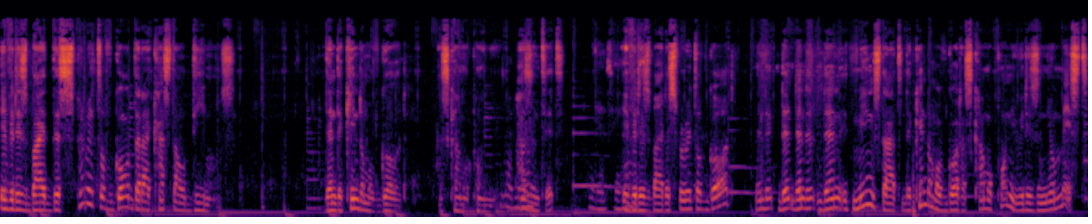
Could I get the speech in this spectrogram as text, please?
if it is by the Spirit of God that I cast out demons, then the kingdom of God has come upon you, hasn't it? Yes, If it is by the Spirit of God, then the, then then, the, then it means that the kingdom of God has come upon you. It is in your midst,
